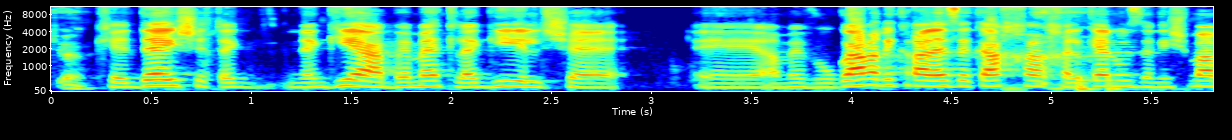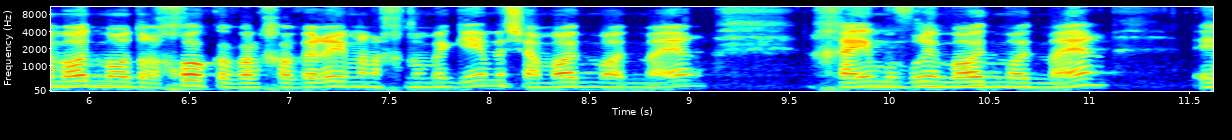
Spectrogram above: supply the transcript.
כן. כדי שנגיע באמת לגיל שהמבוגר נקרא לזה ככה, חלקנו זה נשמע מאוד מאוד רחוק, אבל חברים, אנחנו מגיעים לשם מאוד מאוד מהר, החיים עוברים מאוד מאוד מהר, אה,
